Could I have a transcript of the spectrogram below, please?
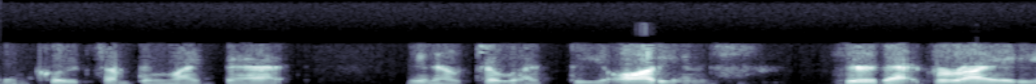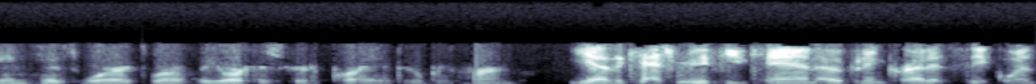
include something like that you know to let the audience hear that variety in his work or the orchestra to play it it'll be fun yeah, the Catch Me If You Can opening credit sequence,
